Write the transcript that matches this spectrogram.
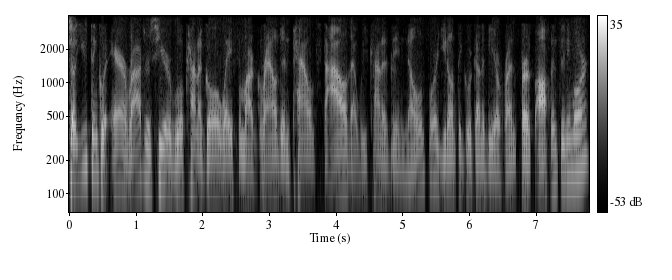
So you think with Aaron Rodgers here, we'll kind of go away from our ground and pound style that we've kind of been known for? You don't think we're going to be a run first offense anymore?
